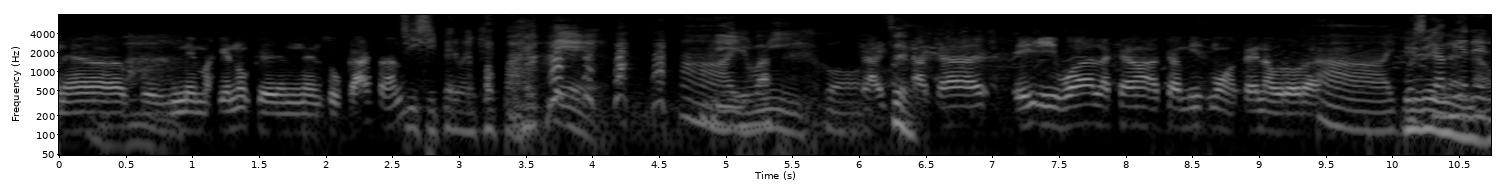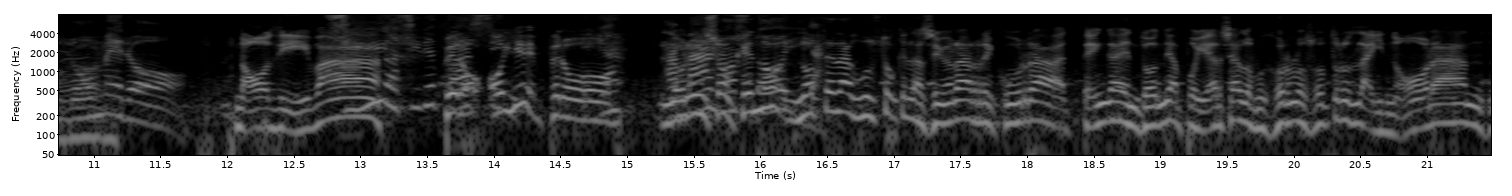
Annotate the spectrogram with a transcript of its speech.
eh, pues me imagino que en, en su casa. ¿no? Sí, sí, pero ¿en qué parte? Ay, mi hijo. Acá, igual acá, acá mismo, acá en Aurora. Ay, pues Viven cambien en el Aurora. número. No, diva. Sí, así de Pero, fácil. oye, pero, Lorenzo, ¿qué no, no te da gusto que la señora recurra, tenga en dónde apoyarse? A lo mejor los otros la ignoran,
